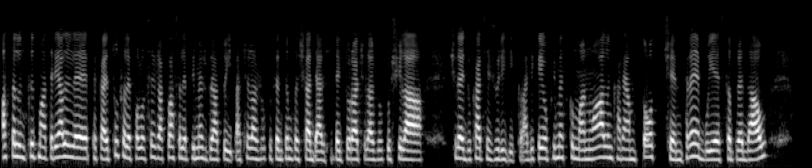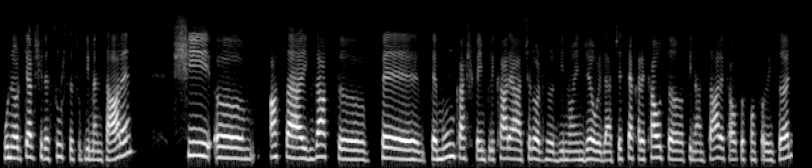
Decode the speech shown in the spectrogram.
astfel încât materialele pe care tu să le folosești la clasă le primești gratuit. Același lucru se întâmplă și la de arhitectură, același lucru și la, și la educație juridică. Adică eu primesc un manual în care am tot ce îmi trebuie să predau, uneori chiar și resurse suplimentare și uh, asta exact uh, pe, pe munca și pe implicarea celor din ONG-urile acestea care caută finanțare, caută sponsorizări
